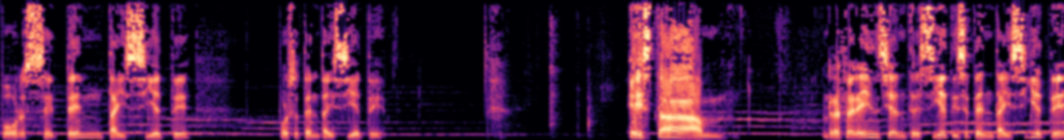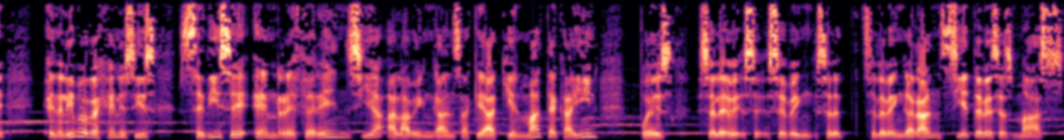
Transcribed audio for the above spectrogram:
por setenta y siete, por setenta y siete. Esta um, referencia entre siete y setenta y siete en el libro de Génesis se dice en referencia a la venganza, que a quien mate a Caín, pues se le, se, se le vengarán siete veces más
